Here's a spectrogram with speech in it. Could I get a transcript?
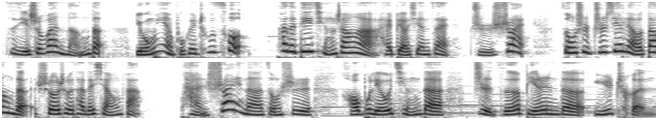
自己是万能的，永远不会出错。他的低情商啊，还表现在直率，总是直截了当的说出他的想法；坦率呢，总是毫不留情的指责别人的愚蠢，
